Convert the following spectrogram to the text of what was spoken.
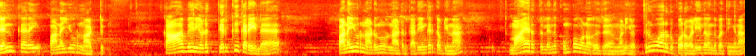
தென்கரை பனையூர் நாட்டு. காவேரியோட தெற்கு கரையில் பனையூர் நாடுன்னு ஒரு நாடு இருக்குது அது எங்கே இருக்குது அப்படின்னா, மாயரத்துலேருந்து கும்பகோணம் இது மன்னிக்கணும். திருவாரூர் போகிற வழியில் வந்து பார்த்திங்கன்னா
